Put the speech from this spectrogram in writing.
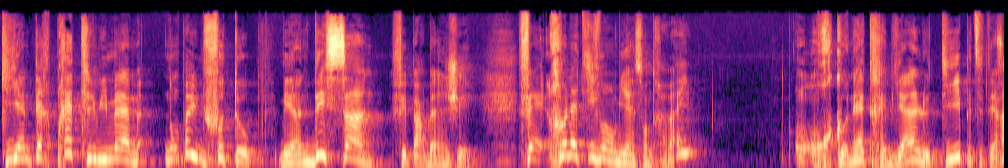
qui interprète lui-même, non pas une photo, mais un dessin fait par Binger, fait relativement bien son travail. On reconnaît très bien le type, etc.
